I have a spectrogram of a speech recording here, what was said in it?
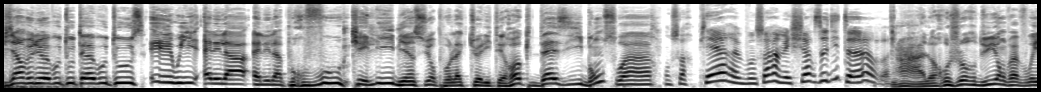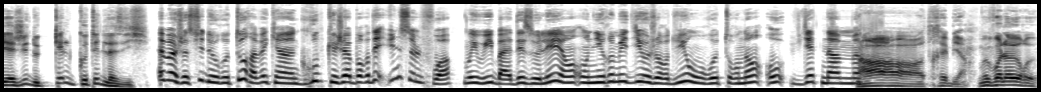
Bienvenue à vous toutes et à vous tous. Et oui, elle est là, elle est là pour vous, Kelly, bien sûr, pour l'actualité rock d'Asie. Bonsoir. Bonsoir Pierre, bonsoir à mes chers auditeurs. Ah, alors aujourd'hui, on va voyager de quel côté de l'Asie? Eh ben, je suis de retour avec un groupe que j'ai abordé une seule fois. Oui, oui, bah désolé, hein, on y remédie aujourd'hui en retournant au Vietnam. Ah, très bien. Me voilà heureux.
